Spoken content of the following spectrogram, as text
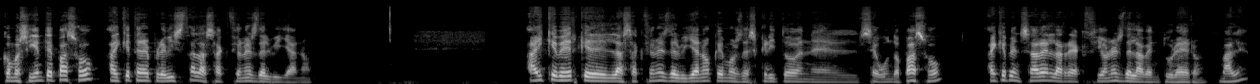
Como siguiente paso, hay que tener previstas las acciones del villano. Hay que ver que las acciones del villano que hemos descrito en el segundo paso, hay que pensar en las reacciones del aventurero, ¿vale?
